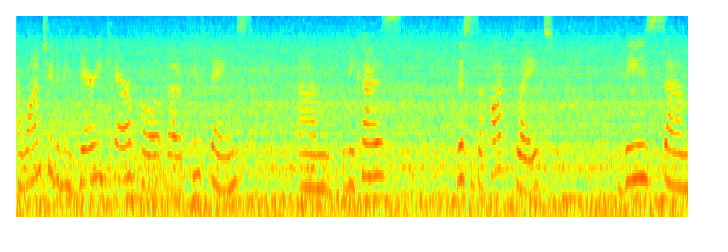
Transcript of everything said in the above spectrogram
I want you to be very careful about a few things um, because this is a hot plate. These um,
